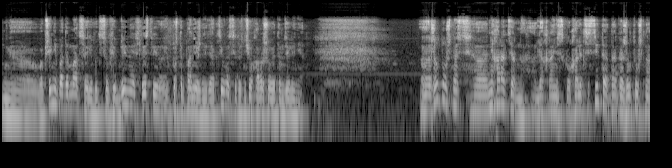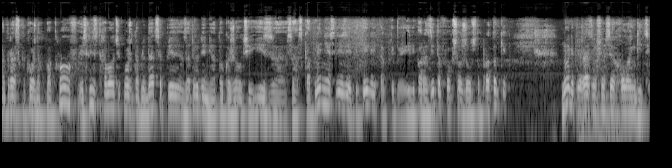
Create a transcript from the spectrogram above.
Э, вообще не подниматься или быть субфибрильной вследствие просто пониженной реактивности, то есть ничего хорошего в этом деле нет. Э, желтушность э, не характерна для хронического холецистита, однако желтушная окраска кожных покровов и слизистых оболочек может наблюдаться при затруднении оттока желчи из-за скопления слизи, эпителий там, или паразитов в общем желчном протоке, ну или при развившемся холангите.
